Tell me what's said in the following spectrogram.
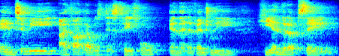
And to me, I thought that was distasteful. And then eventually, he, he ended up saying,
